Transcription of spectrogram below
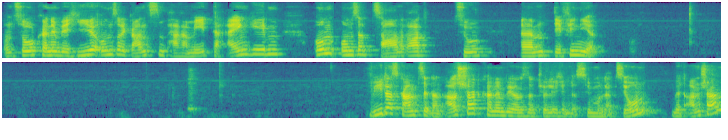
Und so können wir hier unsere ganzen Parameter eingeben, um unser Zahnrad zu ähm, definieren. Wie das Ganze dann ausschaut, können wir uns natürlich in der Simulation mit anschauen.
